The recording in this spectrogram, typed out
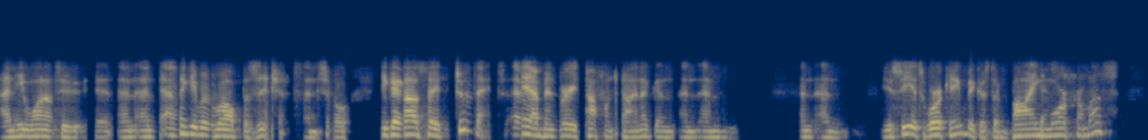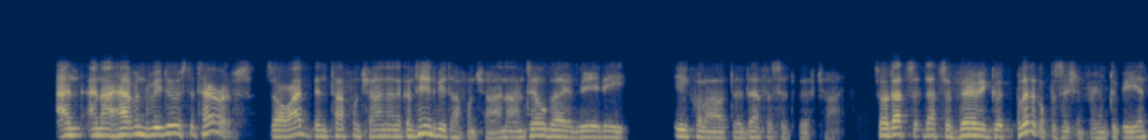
and he wanted to, and and I think he was well positioned, and so he can now say two things. A, I've been very tough on China, and and and and, and you see it's working because they're buying yes. more from us. And, and I haven't reduced the tariffs. So I've been tough on China and I continue to be tough on China until they really equal out the deficit with China. So that's that's a very good political position for him to be in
